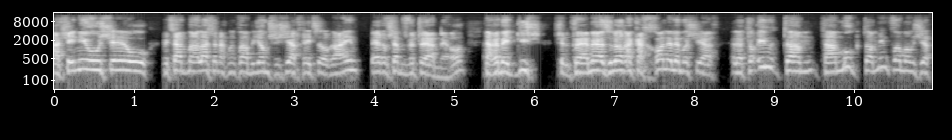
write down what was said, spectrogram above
השני הוא שהוא מצד מעלה שאנחנו כבר ביום שישי אחרי צהריים, בערב שבס ותויאמרו. הרב הדגיש שלתויאמרו זה לא רק אחרונה למשיח, אלא תואמים, תעמוק, תואמים כבר במשיח.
